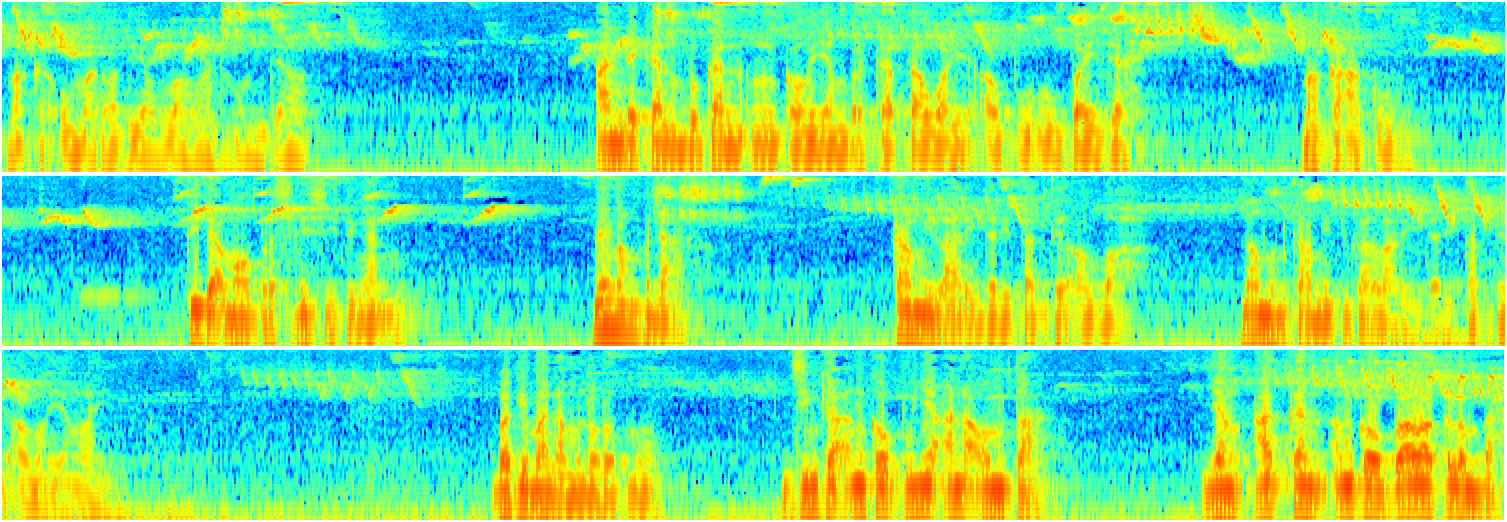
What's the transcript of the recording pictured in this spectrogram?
Maka Umar radhiyallahu anhu menjawab Andaikan bukan engkau yang berkata wahai Abu Ubaidah Maka aku Tidak mau berselisih denganmu Memang benar Kami lari dari takdir Allah Namun kami juga lari dari takdir Allah yang lain Bagaimana menurutmu Jika engkau punya anak onta Yang akan engkau bawa ke lembah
